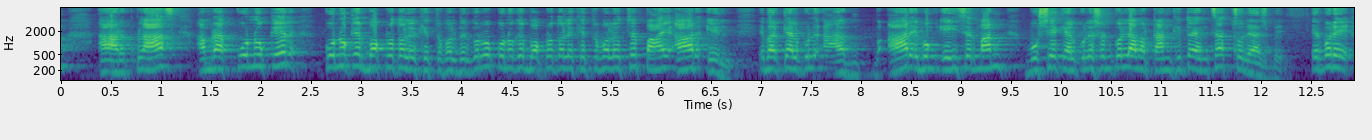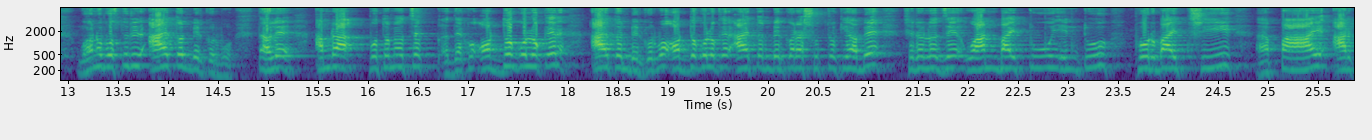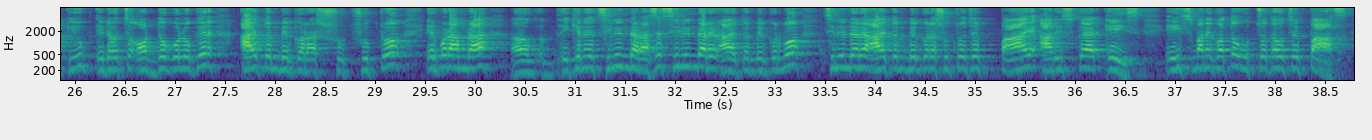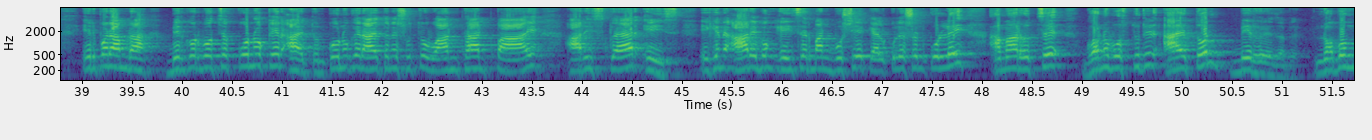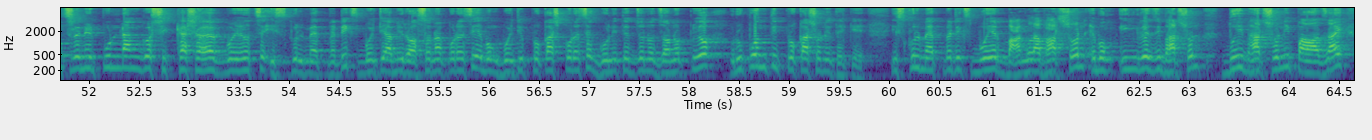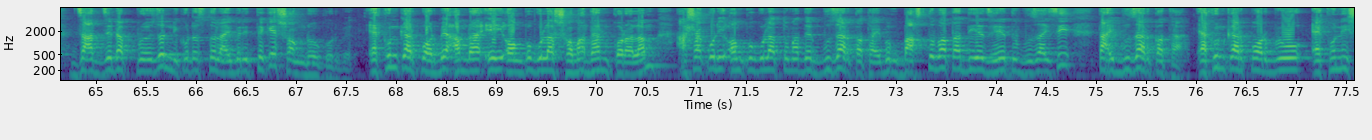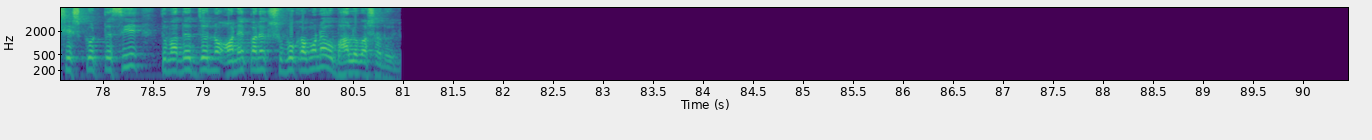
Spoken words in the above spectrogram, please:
আর প্লাস আমরা কোনকের কোনকের বক্রতলের ক্ষেত্রফল বের করব? কোনকের বক্রতলের ক্ষেত্রফল হচ্ছে পাই আর এল। এবার ক্যালকুলে আর এবং এইচ এর মান বসিয়ে ক্যালকুলেশন করলে আমার কাঙ্ক্ষিত অ্যান্সার চলে আসবে। এরপরে ঘনবস্তুটির আয়তন বের করব। তাহলে আমরা প্রথমে হচ্ছে, দেখো, অর্ধগোলকের আয়তন বের করব। অর্ধগোলকের আয়তন বের করার সূত্র কি হবে? সেটা হলো যে one by two into four by three pi r cube, এটা হচ্ছে অর্ধগোলকের আয়তন বের করার সূত্র। এরপর আমরা এখানে সিলিন্ডার আছে, সিলিন্ডারের আয়তন বের করব। সিলিন্ডারের আয়তন বের করার সূত্র হচ্ছে pi r square h. H মানে কত? উচ্চতা হচ্ছে পাঁচ। এরপরে আমরা বের করব হচ্ছে কোনকের আয়তন। কোনকের আয়তনের সূত্র one third pi r square h এখানে আর এবং এইচ এর মান বসিয়ে ক্যালকুলেশন করলেই আমার হচ্ছে ঘনবস্তুটির আয়তন বের হয়ে যাবে। নবম শ্রেণির পূর্ণাঙ্গ শিক্ষা সহায়ক বই হচ্ছে স্কুল ম্যাথমেটিক্স। বইটি আমি রচনা করেছি এবং বইটি প্রকাশ করেছে গণিতের জন্য জনপ্রিয় রূপন্তী প্রকাশনী থেকে। স্কুল ম্যাথমেটিক্স বইয়ের বাংলা ভার্সন এবং ইংরেজি ভার্সন দুই ভার্সনই পাওয়া যায়, যার যেটা প্রয়োজন নিকটস্থ লাইব্রেরি থেকে সংগ্রহ করবে। এখনকার পর্বে আমরা এই অঙ্কগুলা সমাধান করালাম। আশা করি অঙ্কগুলা তোমাদের বুঝার কথা এবং বাস্তবতা দিয়ে যেহেতু বুঝাইছি, তাই বুঝার কথা। এখনকার পর্ব এখনই শেষ করতেছি। তোমাদের জন্য অনেক অনেক শুভকামনা ও ভালোবাসা রইল।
